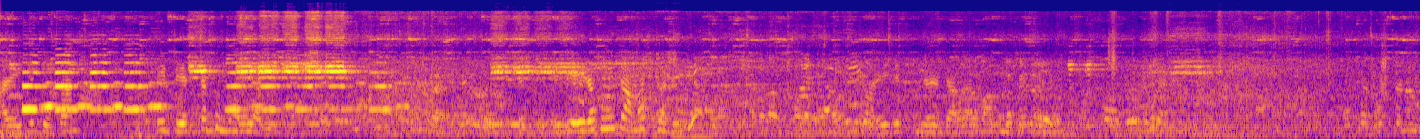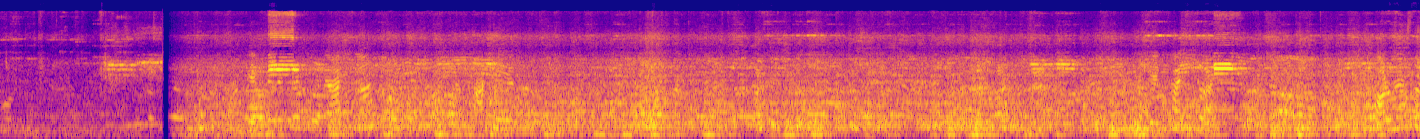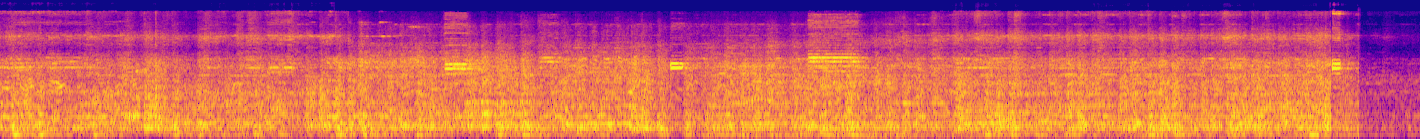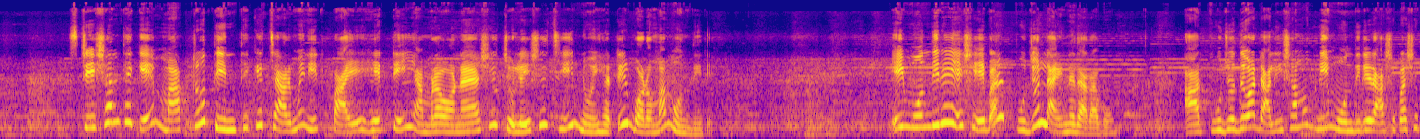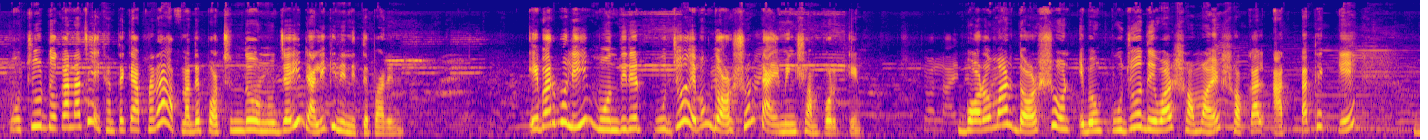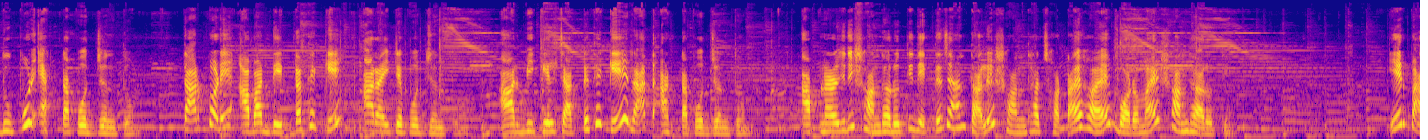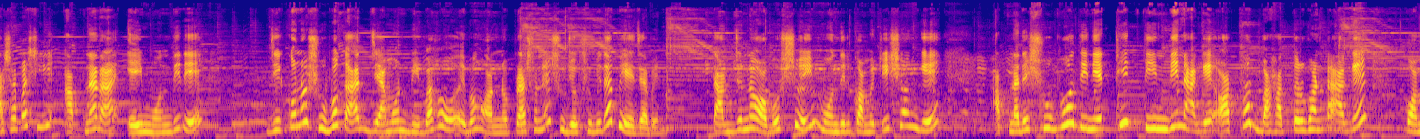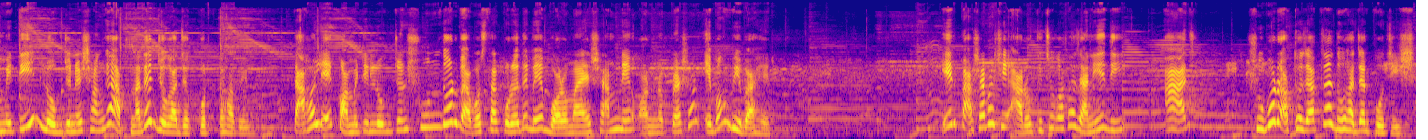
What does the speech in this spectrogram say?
আর এই যে দোকান, এই ড্রেসটা খুব ভালো লাগে। এই যে এইরকমই তো আমার দিদি এই যে ফুলের ডালা। দেখতে স্টেশন থেকে মাত্র তিন থেকে চার মিনিট পায়ে হেঁটেই আমরা অনায়াসে চলে এসেছি নৈহাটির বড়মা মন্দিরে। এই মন্দিরে এসে এবার পুজোর লাইনে দাঁড়াবো। আর পুজো দেওয়া ডালি সামগ্রী মন্দিরের আশেপাশে প্রচুর দোকান আছে, এখান থেকে আপনারা আপনাদের পছন্দ অনুযায়ী ডালি কিনে নিতে পারেন। এবার বলি মন্দিরের পুজো এবং দর্শন টাইমিং সম্পর্কে। বড়মার দর্শন এবং পুজো দেওয়ার সময় সকাল আটটা থেকে দুপুর একটা পর্যন্ত। তারপরে আবার দেড়টা থেকে আড়াইটে পর্যন্ত আর বিকেল চারটে থেকে রাত আটটা পর্যন্ত। আপনারা যদি সন্ধ্যা আরতি দেখতে চান, তাহলে সন্ধ্যা ছটায় হয় বড় মায়ের সন্ধ্যা আরতি। এর পাশাপাশি আপনারা এই মন্দিরে যে কোনো শুভ কাজ, যেমন বিবাহ এবং অন্নপ্রাশনের সুযোগ সুবিধা পেয়ে যাবেন। তার জন্য অবশ্যই মন্দির কমিটির সঙ্গে আপনাদের শুভ দিনের ঠিক তিন দিন আগে, অর্থাৎ বাহাত্তর ঘণ্টা আগে কমিটির লোকজনের সঙ্গে আপনাদের যোগাযোগ করতে হবে। তাহলে কমিটির লোকজন সুন্দর ব্যবস্থা করে দেবে বড় মায়ের সামনে অন্নপ্রাশন এবং বিবাহের। এর পাশাপাশি আরও কিছু কথা জানিয়ে দিই। আজ শুভ রথযাত্রা দু হাজার পঁচিশ।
